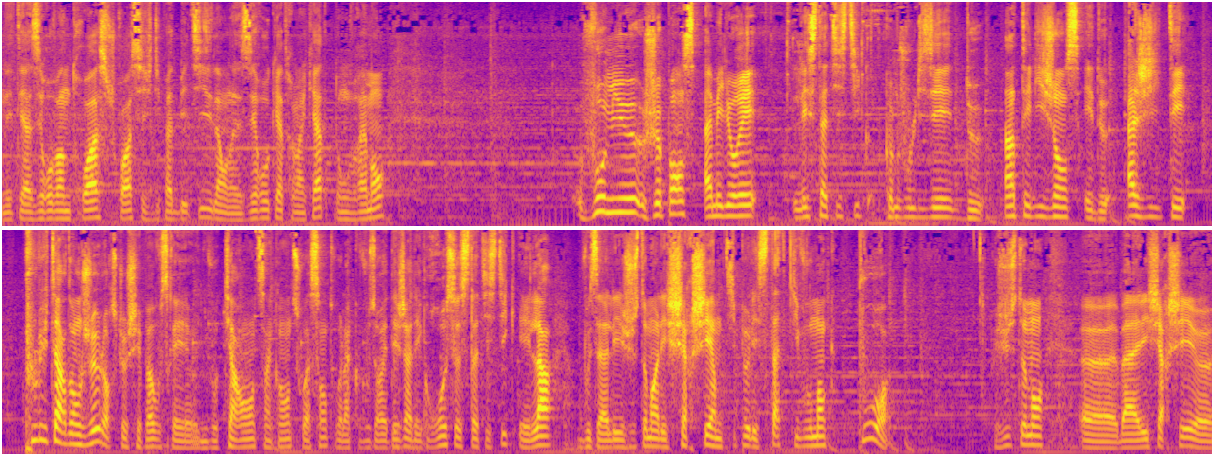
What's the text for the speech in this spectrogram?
On était à 0,23, je crois, si je dis pas de bêtises. Là, on à 0,84. Donc vraiment, vaut mieux, je pense, améliorer les statistiques, comme je vous le disais, de intelligence et de agilité plus tard dans le jeu, lorsque je sais pas, vous serez au niveau 40, 50, 60, voilà, que vous aurez déjà des grosses statistiques. Et là, vous allez justement aller chercher un petit peu les stats qui vous manquent pour justement euh, bah, aller chercher euh,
